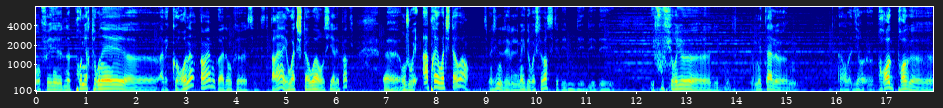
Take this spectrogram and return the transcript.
on fait notre première tournée euh, avec Corona quand même, quoi, donc c'était pas rien, et Watchtower aussi à l'époque. on jouait après Watchtower. T'imagines, les, mecs de Watchtower, c'était des, fous furieux de, métal on va dire, euh, prog, prog euh,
